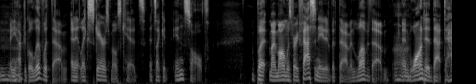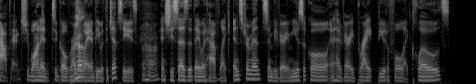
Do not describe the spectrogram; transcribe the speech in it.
and Mm-hmm. you have to go live with them and it like scares most kids. It's like an insult. But my mom was very fascinated with them and loved them and wanted that to happen. She wanted to go run away and be with the gypsies. Uh huh. and she says that they would have like instruments and be very musical and had very bright, beautiful like clothes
